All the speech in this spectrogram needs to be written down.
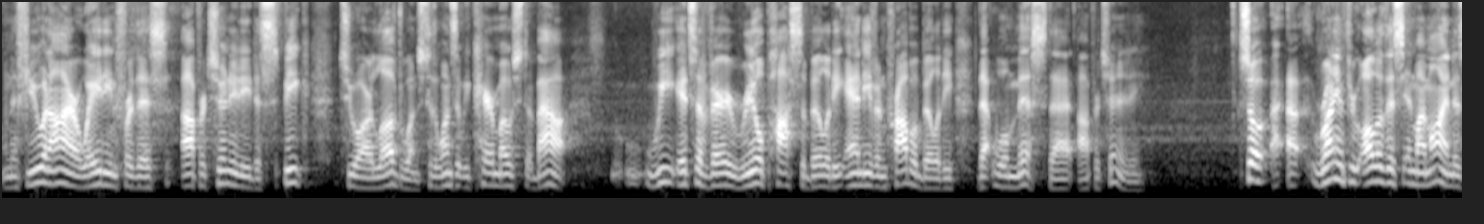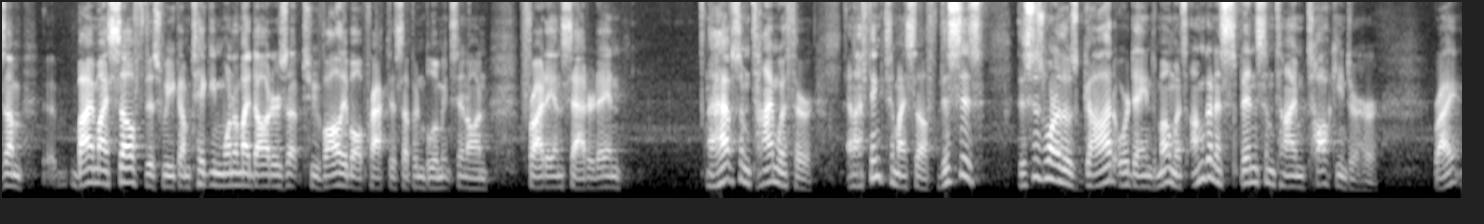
And if you and I are waiting for this opportunity to speak to our loved ones, to the ones that we care most about, we, it's a very real possibility and even probability that we'll miss that opportunity. So, uh, uh running through all of this in my mind as I'm by myself this week, I'm taking one of my daughters up to volleyball practice up in Bloomington on Friday and Saturday. And I have some time with her, and I think to myself, this is, this is one of those God ordained moments. I'm going to spend some time talking to her, right?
